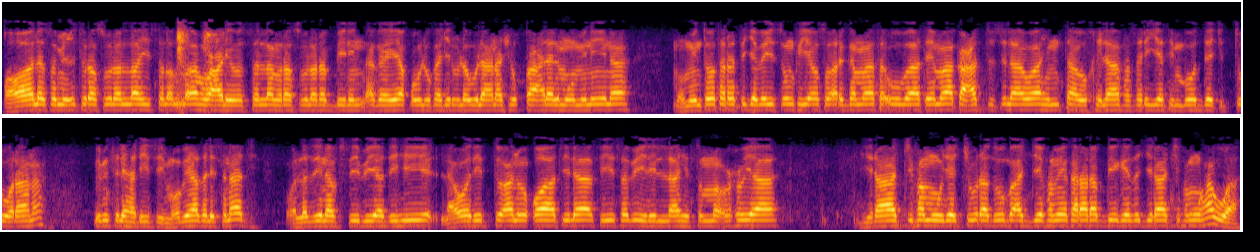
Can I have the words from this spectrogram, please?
قال سمعت رسول الله صلى الله عليه وسلم رسول ربي أجا يقول كجل لولا أن أشق على المؤمنين. مؤمن توترت جبيسون كي يوصو أرقما تأوبات ما قعدت سلا واهمتا خلاف سرية بود ورانا. بمثل حديثهم. وبهذا الإسناد والذي نفسي بيده لوددت أن أقاتل في سبيل الله ثم أحيا jiraachifamu jechuudha duuba ajjeefamee karaa rabbii keessa jiraachifamu hawwa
